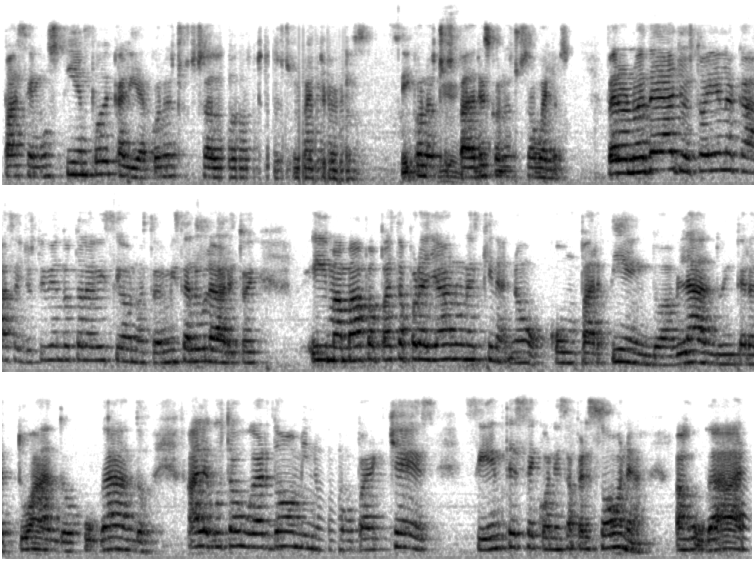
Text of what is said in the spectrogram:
pasemos tiempo de calidad con nuestros adultos mayores, ¿sí? con nuestros padres, con nuestros abuelos. Pero no es de, ah, yo estoy en la casa, yo estoy viendo televisión, no estoy en mi celular, estoy y mamá, papá está por allá en una esquina. No, compartiendo, hablando, interactuando, jugando. Ah, le gusta jugar domino, parques. Siéntese con esa persona a jugar,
